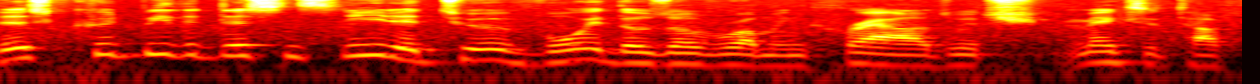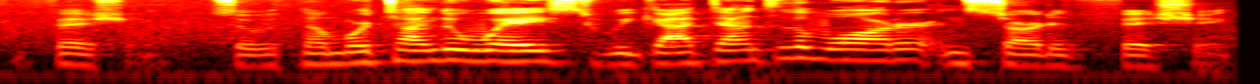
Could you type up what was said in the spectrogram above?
this could be the distance needed to avoid those overwhelming crowds, which makes it tough for fishing. So with no more time to waste, we got down to the water and started fishing.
